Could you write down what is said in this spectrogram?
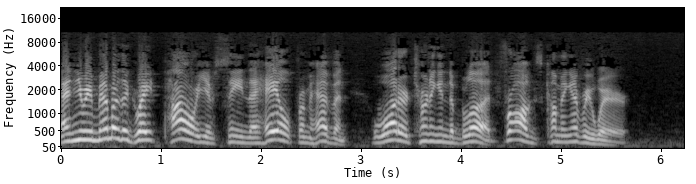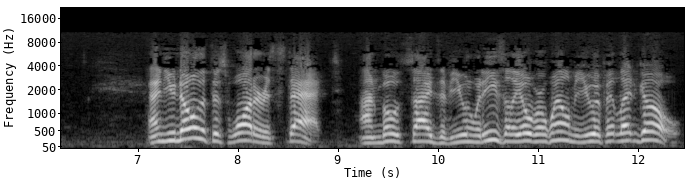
And you remember the great power you've seen, the hail from heaven, water turning into blood, frogs coming everywhere. And you know that this water is stacked on both sides of you and would easily overwhelm you if it let go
